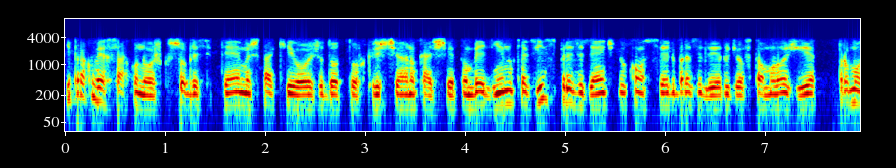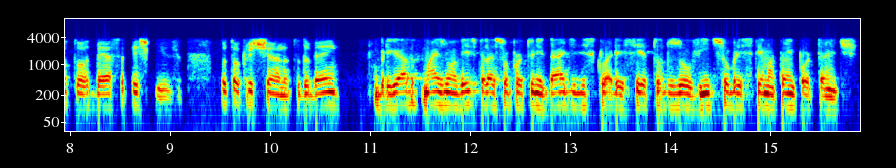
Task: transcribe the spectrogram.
E para conversar conosco sobre esse tema, está aqui hoje o Dr. Cristiano Caixeta Umbelino, que é vice-presidente do Conselho Brasileiro de Oftalmologia, promotor dessa pesquisa. Doutor Cristiano, tudo bem? Obrigado mais uma vez pela essa oportunidade de esclarecer a todos os ouvintes sobre esse tema tão importante.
